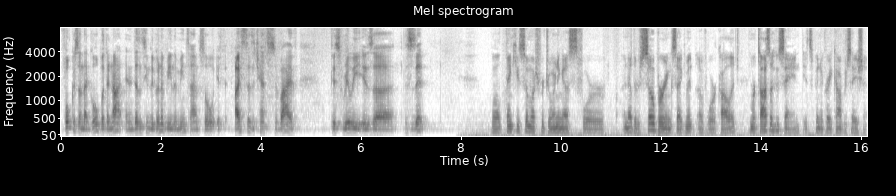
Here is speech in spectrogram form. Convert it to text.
focused on that goal, but they're not, and it doesn't seem they're going to be in the meantime. So if ISIS has a chance to survive, this really is uh, this is it. Well, thank you so much for joining us for another sobering segment of War College. Murtaza Hussain, it's been a great conversation.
